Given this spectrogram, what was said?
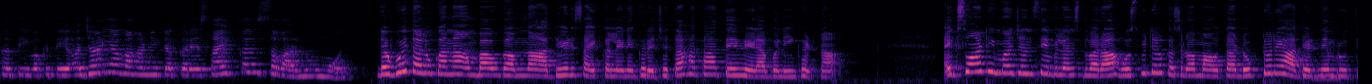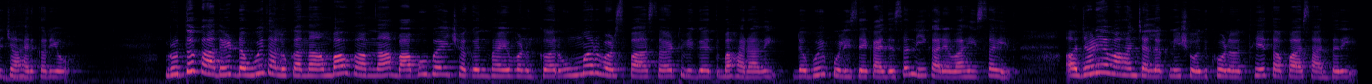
થતી વખતે અજાણ્યા વાહનની ટક્કરે સાયકલ સવારનું મોત. ડભોઈ તાલુકાના અંબાવ ગામના આધેડ સાયકલ લઈને ઘરે જતા હતા, તે વેળા બની ઘટના. એકસો આઠ ઇમરજન્સી એમ્બ્યુલન્સ દ્વારા હોસ્પિટલ ખસેડવામાં આવતા ડોક્ટરે આધેડને મૃત જાહેર કર્યો. મૃતક આધેડ ડભોઈ તાલુકાના અંબાવ ગામના બાબુભાઈ છગનભાઈ વણકર ઉંમર વર્ષ પાસઠ વિગત બહાર આવી. ડભોઈ પોલીસે કાયદેસરની કાર્યવાહી સહિત અજાણ્યા વાહન ચાલકની શોધખોળ અર્થે તપાસ હાથ ધરી.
